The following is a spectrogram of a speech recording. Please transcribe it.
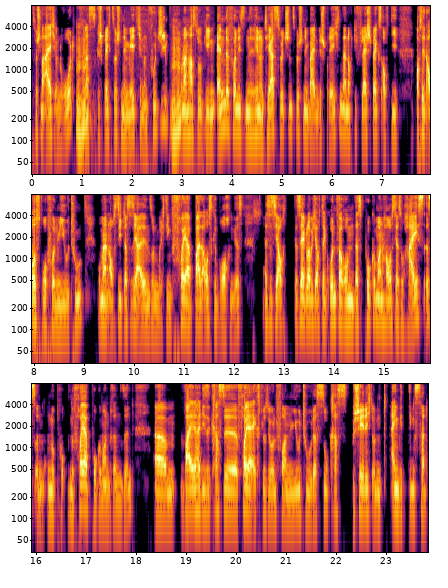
zwischen Eich und Rot, Mhm. dann hast du das Gespräch zwischen dem Mädchen und Fuji Mhm. und dann hast du gegen Ende von diesen Hin- und Her-Switchen zwischen den beiden Gesprächen dann noch die Flashbacks auf die, auf den Ausbruch von Mewtwo, wo man dann auch sieht, dass es ja in so einem richtigen Feuerball ausgebrochen ist. Es ist ja auch, das ist ja, glaube ich, auch der Grund, warum das Pokémon-Haus ja so heiß ist und nur, nur Feuer-Pokémon drin sind. Ähm, weil halt diese krasse Feuerexplosion von Mewtwo das so krass beschädigt und eingedingst hat,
